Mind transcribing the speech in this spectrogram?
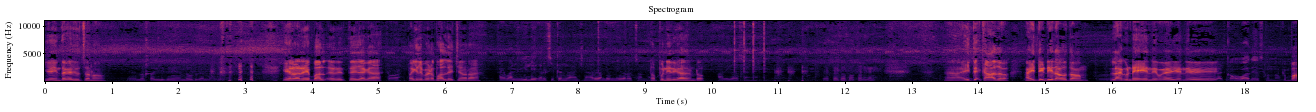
ఏ ఇంతగా చూసాను? ఏరా రే బాల్ రే తేజగా పగిలిపోయిన పాలు తెచ్చావరా వాళ్ళు నీళ్ళు లేకుండా చికెన్ కాంచినారు అందుకు మీ కూడా వచ్చాను తప్పు నీది కాదంటావు అది కాదు స్వామి. ఆ, అయితే కాదు అయితే టీ తాగుతాం. లేకుంటే ఏంది ఏంది? కవ్వా తీసుకున్నాం బా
